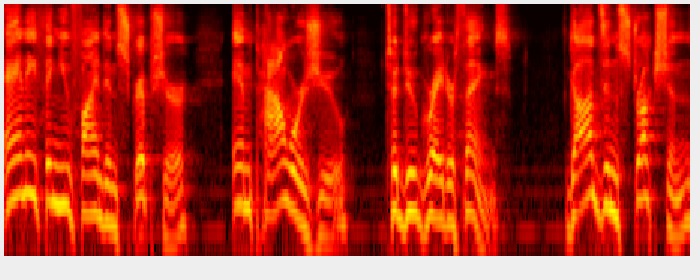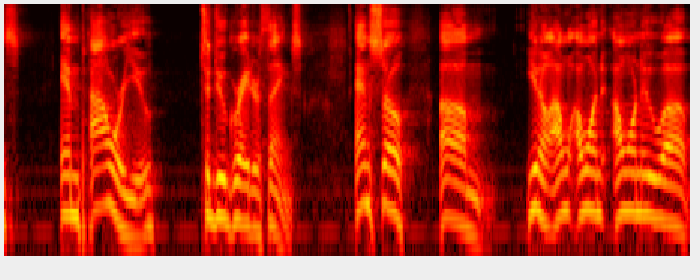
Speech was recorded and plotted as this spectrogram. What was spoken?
Anything you find in Scripture empowers you to do greater things. God's instructions empower you to do greater things. And so, um, you know, I, I, want I want to uh,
